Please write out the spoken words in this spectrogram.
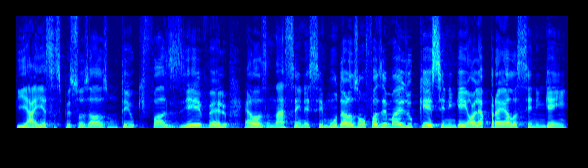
E aí essas pessoas elas não têm o que fazer, velho. Elas nascem nesse mundo, elas vão fazer mais o quê? Se ninguém olha pra elas, se ninguém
